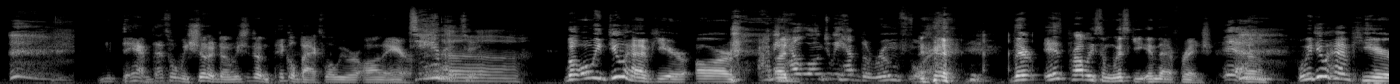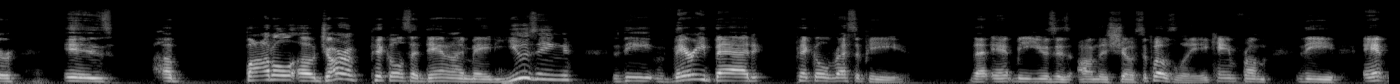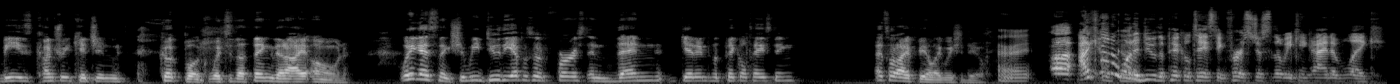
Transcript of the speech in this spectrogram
damn, that's what we should have done. We should have done picklebacks while we were on air. Damn it. Uh, But what we do have here are I mean, uh, how long do we have the room for? there is probably some whiskey in that fridge. Yeah. Um, what we do have here is a bottle, a jar of pickles that Dan and I made using the very bad pickle recipe that Aunt Bee uses on this show. Supposedly, it came from the Aunt Bee's Country Kitchen Cookbook, which is a thing that I own. What do you guys think? Should we do the episode first and then get into the pickle tasting? That's what I feel like we should do. all right. Uh, I kind of want to do the pickle tasting first, just so that we can kind of like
